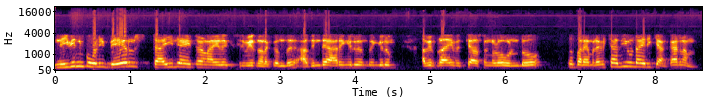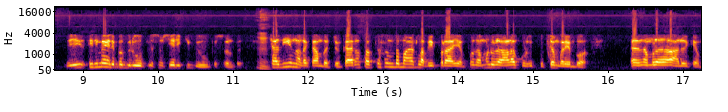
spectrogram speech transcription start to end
നിവിൻ പോളി വേറൊരു സ്റ്റൈലായിട്ടാണ് അയാൾ സിനിമയിൽ നടക്കുന്നത്. അതിന്റെ ആരെങ്കിലും എന്തെങ്കിലും അഭിപ്രായ വ്യത്യാസങ്ങളോ ഉണ്ടോ എന്ന് പറയാൻ പറ്റില്ല. ചതി ഉണ്ടായിരിക്കാം. കാരണം ഈ സിനിമയിൽ ഇപ്പൊ ഗ്രൂപ്പിസം ശരിക്കും ഗ്രൂപ്പിസം ഉണ്ട്. ചതിയും നടക്കാൻ പറ്റും. കാരണം സത്യസന്ധമായിട്ടുള്ള അഭിപ്രായം. ഇപ്പൊ നമ്മൾ ഒരാളെ കുറി- കുറ്റം പറയുമ്പോൾ നമ്മൾ ആലോചിക്കാം.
